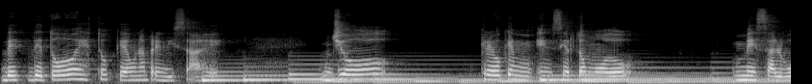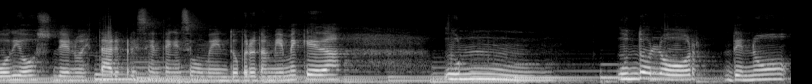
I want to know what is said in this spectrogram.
de, de todo esto queda un aprendizaje. Yo creo que en cierto modo me salvó Dios de no estar presente en ese momento, pero también me queda un, un dolor de no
